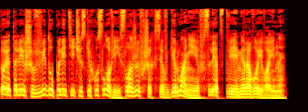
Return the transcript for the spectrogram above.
то это лишь ввиду политических условий, сложившихся в Германии вследствие мировой войны.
